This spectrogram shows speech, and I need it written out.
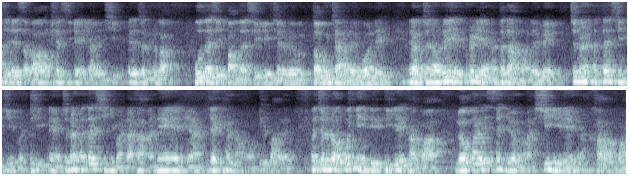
ဆိုတဲ့စဘာကိုဖြတ်စည်းတဲ့အရာတွေရှိတယ်အဲ့ဒါကျွန်တော်တို့ကပိုးသက်စီပေါင်းသက်စီတွေကျွန်တော်တို့တောင်းကြတယ်ပေါ့လေအဲ့တော့ကျွန်တော်တို့ရဲ့ခရစ်ယာန်အသက်တာမှာလည်းပဲကျွန်တော်အသက်ရှင်ခြင်းမထိအဲကျွန်တော်အသက်ရှင်ခြင်းမှာဒါကအနည်းအများရိုက်ခတ်လာအောင်ဖြစ်ပါတယ်အဲကျွန်တော်တို့ဝိညာဉ်တွေတည်တဲ့အခါမှာလောကရဲ့ဆန့်ကျင်ဘက်မှာရှိနေတဲ့အခါမှာ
